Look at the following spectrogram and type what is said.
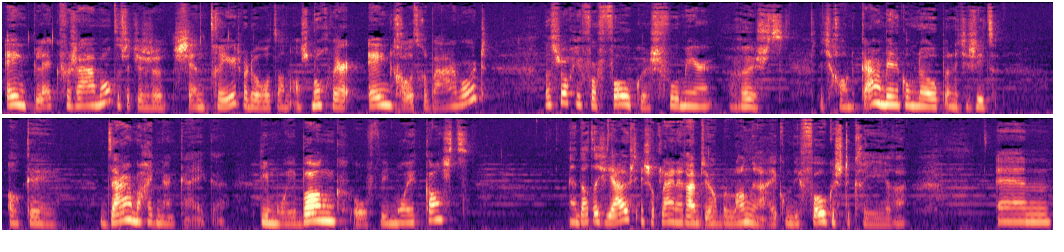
één plek verzamelt. Dus dat je ze centreert, waardoor het dan alsnog weer één groot gebaar wordt. Dan zorg je voor focus, voor meer rust. Dat je gewoon de kamer binnenkomt lopen en dat je ziet: oké, daar mag ik naar kijken. Die mooie bank of die mooie kast. En dat is juist in zo'n kleine ruimte heel belangrijk om die focus te creëren. En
